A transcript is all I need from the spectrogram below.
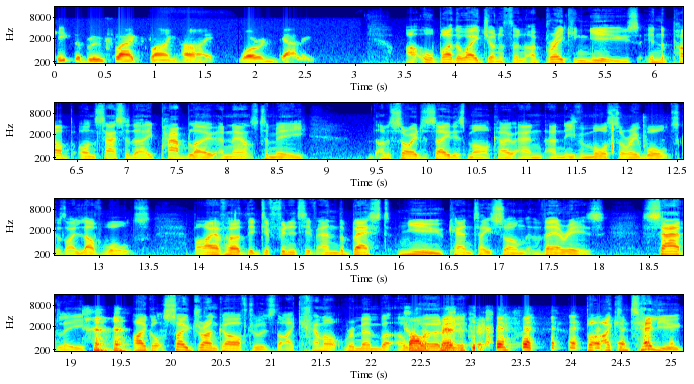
Keep the blue flag flying high. Warren Galley. Uh, oh, by the way, Jonathan, uh, breaking news. In the pub on Saturday, Pablo announced to me, I'm sorry to say this, Marco, and, and even more sorry, Waltz, because I love Waltz, but I have heard the definitive and the best new Kante song there is. Sadly, I got so drunk afterwards that I cannot remember a Can't word of it. But I can tell you,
